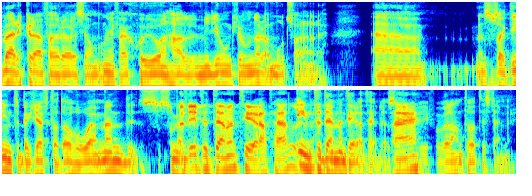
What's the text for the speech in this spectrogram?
verkar i alla fall röra sig om ungefär 7,5 miljoner kronor och motsvarande. Men som sagt, det är inte bekräftat av H&M men, som men det är inte dementerat heller? Inte dementerat heller, så Nej. vi får väl anta att det stämmer.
